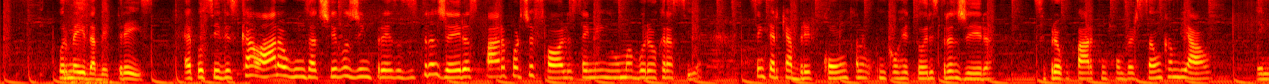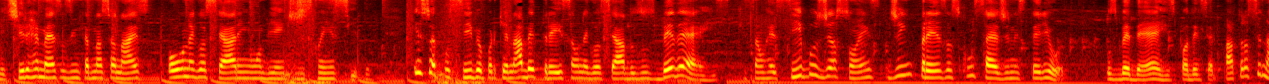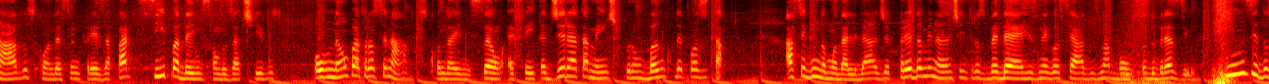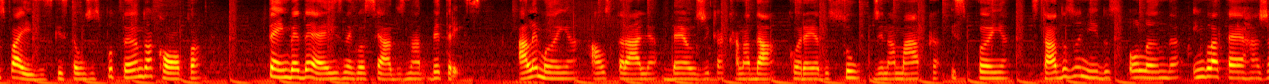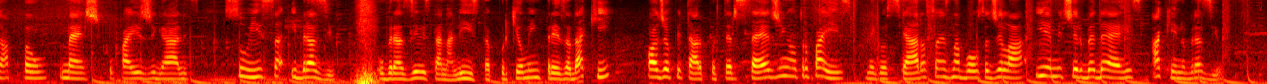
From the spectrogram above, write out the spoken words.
Por meio da B3, é possível escalar alguns ativos de empresas estrangeiras para o portfólio sem nenhuma burocracia, sem ter que abrir conta em corretora estrangeira, se preocupar com conversão cambial, emitir remessas internacionais ou negociar em um ambiente desconhecido. Isso é possível porque na B3 são negociados os BDRs, que são recibos de ações de empresas com sede no exterior. Os BDRs podem ser patrocinados quando essa empresa participa da emissão dos ativos ou não patrocinados, quando a emissão é feita diretamente por um banco depositário. A segunda modalidade é predominante entre os BDRs negociados na Bolsa do Brasil. 15 dos países que estão disputando a Copa têm BDRs negociados na B3. Alemanha, Austrália, Bélgica, Canadá, Coreia do Sul, Dinamarca, Espanha, Estados Unidos, Holanda, Inglaterra, Japão, México, País de Gales, Suíça e Brasil. O Brasil está na lista porque uma empresa daqui pode optar por ter sede em outro país, negociar ações na bolsa de lá e emitir BDRs aqui no Brasil.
